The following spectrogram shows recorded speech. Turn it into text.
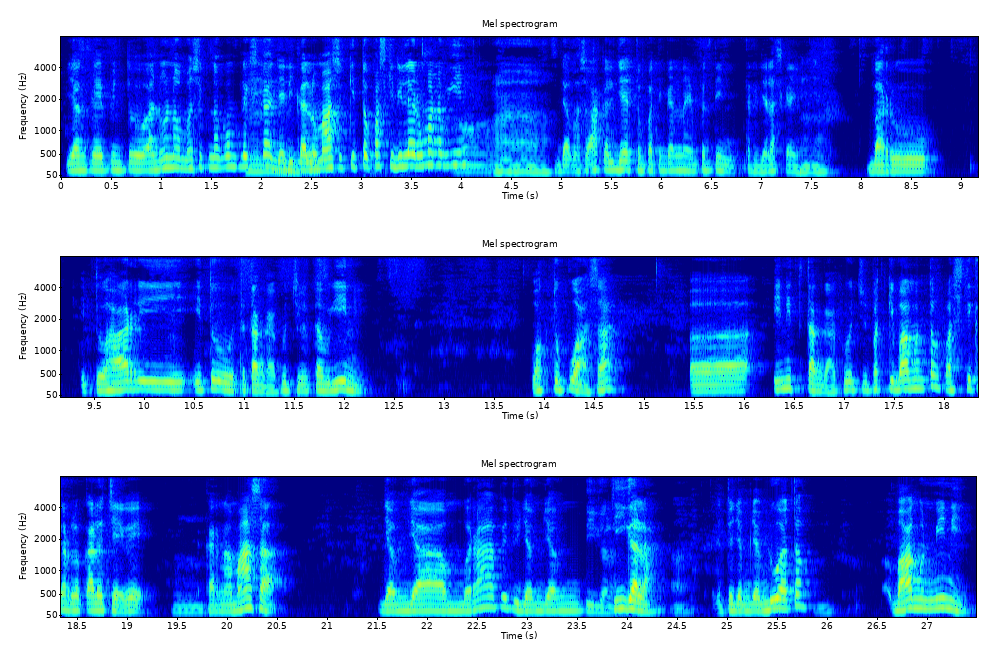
yang kayak pintu anu na masuk na kompleks kan. Jadi kalau masuk kita pas ki di luar rumah begini. Ah. Tidak masuk akal dia tempat tinggalnya yang penting terjelas kayak baru itu hari itu tetanggaku cerita begini. Waktu puasa eh ini tetanggaku cepat ki bangun tuh pasti kalau kalau cewek. Karena masa jam-jam berapa itu? Jam-jam tiga lah, itu jam-jam dua tuh bangun mini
